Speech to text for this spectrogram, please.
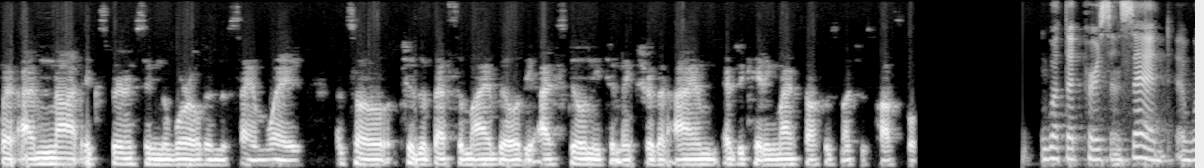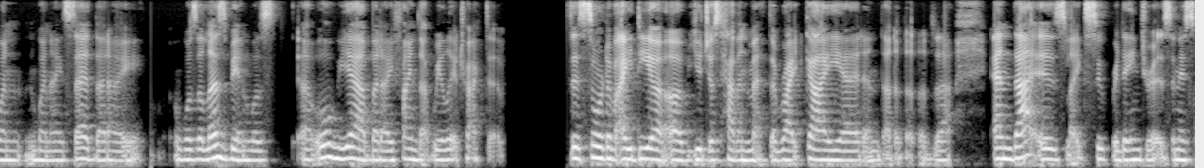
but I'm not experiencing the world in the same way. And so to the best of my ability, I still need to make sure that I'm educating myself as much as possible. What that person said uh, when, when I said that I was a lesbian was, uh, oh yeah, but I find that really attractive. This sort of idea of you just haven't met the right guy yet and da da da da da. And that is like super dangerous. And it's,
